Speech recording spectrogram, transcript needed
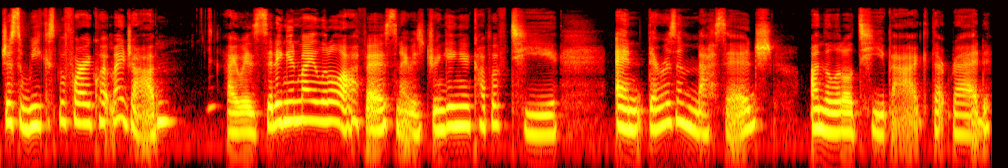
Just weeks before I quit my job, I was sitting in my little office and I was drinking a cup of tea, and there was a message on the little tea bag that read,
